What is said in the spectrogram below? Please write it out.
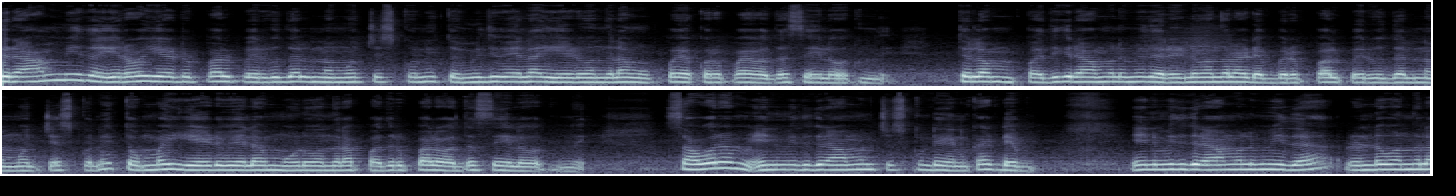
గ్రామ్ మీద ఇరవై ఏడు రూపాయలు పెరుగుదల నమోదు చేసుకుని తొమ్మిది వేల ఏడు వందల ముప్పై ఒక్క రూపాయల వద్ద సేల్ అవుతుంది. తులం పది గ్రాముల మీద రెండు వందల డెబ్బై రూపాయలు పెరుగుదల నమోదు చేసుకుని తొంభై ఏడు వేల మూడు వందల పది రూపాయల వద్ద సేల్ అవుతుంది. సౌరం ఎనిమిది గ్రాములు చూసుకుంటే కనుక డెబ్ ఎనిమిది గ్రాముల మీద రెండు వందల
